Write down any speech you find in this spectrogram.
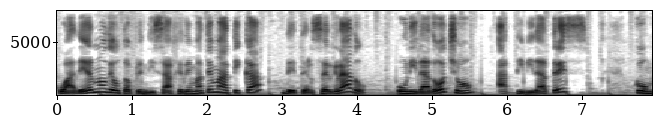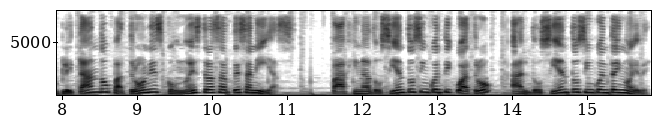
Cuaderno de autoaprendizaje de matemática de tercer grado, unidad 8, actividad 3. Completando patrones con nuestras artesanías página 254 al 259.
